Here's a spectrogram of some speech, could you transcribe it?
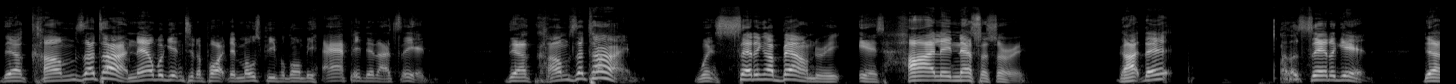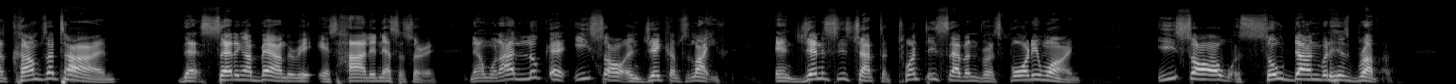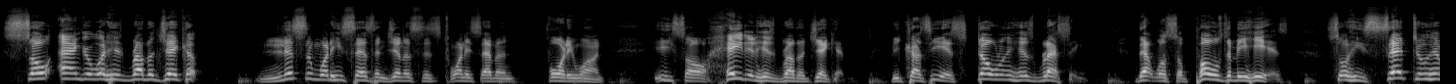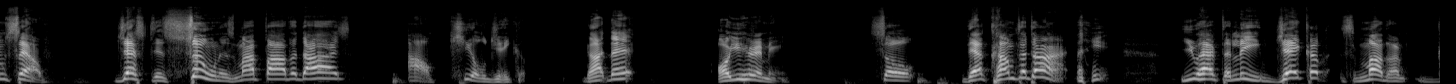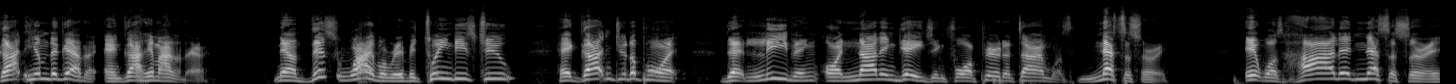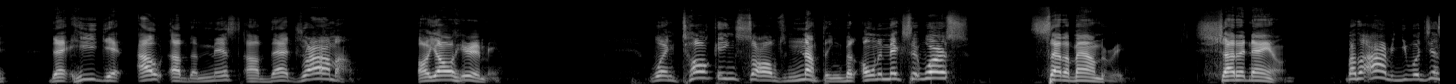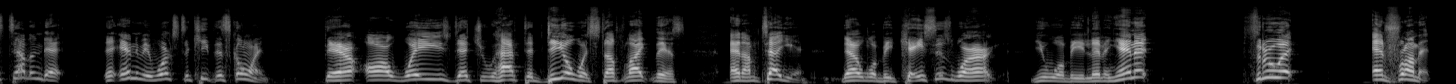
there comes a time. Now we're getting to the part that most people are going to be happy that I said. There comes a time when setting a boundary is highly necessary. Got that? Let's say it again. There comes a time that setting a boundary is highly necessary. Now, when I look at Esau and Jacob's life in Genesis chapter 27, verse 41, Esau was so done with his brother, so angry with his brother Jacob. Listen what he says in Genesis 27, 41. Esau hated his brother Jacob because he had stolen his blessing that was supposed to be his. So he said to himself, Just as soon as my father dies, I'll kill Jacob. Got that? Are you hearing me? So there comes a time you have to leave. Jacob's mother got him together and got him out of there. Now, this rivalry between these two had gotten to the point that leaving or not engaging for a period of time was necessary. It was highly necessary that he get out of the midst of that drama. Are y'all hearing me? When talking solves nothing but only makes it worse, set a boundary. Shut it down. Brother Ivan, you were just telling that the enemy works to keep this going. There are ways that you have to deal with stuff like this. And I'm telling you, there will be cases where you will be living in it, through it, and from it.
